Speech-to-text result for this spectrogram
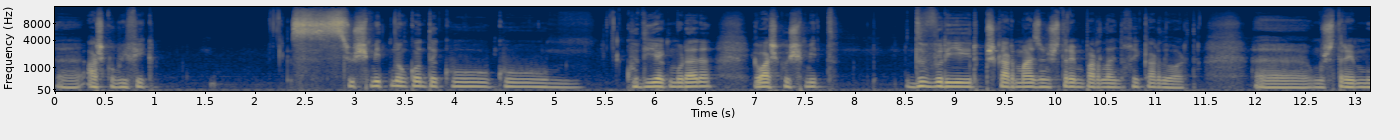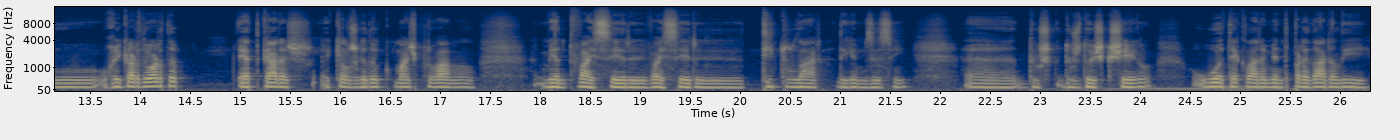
Uh, acho que o Benfica, se o Schmidt não conta com, com, com o Diego Moreira, eu acho que o Schmidt deveria ir buscar mais um extremo para além do Ricardo Horta. Uh, um extremo, o Ricardo Horta é de caras aquele jogador que mais provavelmente vai ser, vai ser uh, titular, digamos assim, uh, dos, dos dois que chegam. O até claramente para dar ali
